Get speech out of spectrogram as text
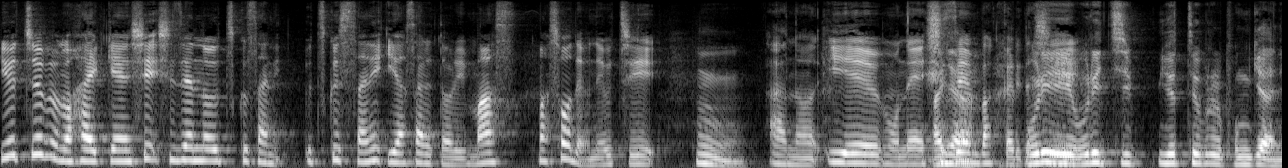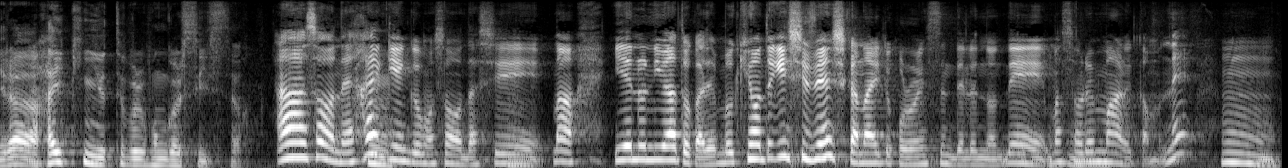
YouTube も拝見し、自然の美しさに、美しさに癒されております。まあそうだよね、うち、 응. あの、家もね、自 아니야. 然ばっかりだ 우리 し。 우리 집 유튜브를 본 게 아니라 하이킹 유튜브를 본 걸 수 있어. ああそうね。ハイキングもそうだし、まあ、家の庭とかでも基本的に自然しかないところに住んでるので、まあ、それもあるかもね。うん。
